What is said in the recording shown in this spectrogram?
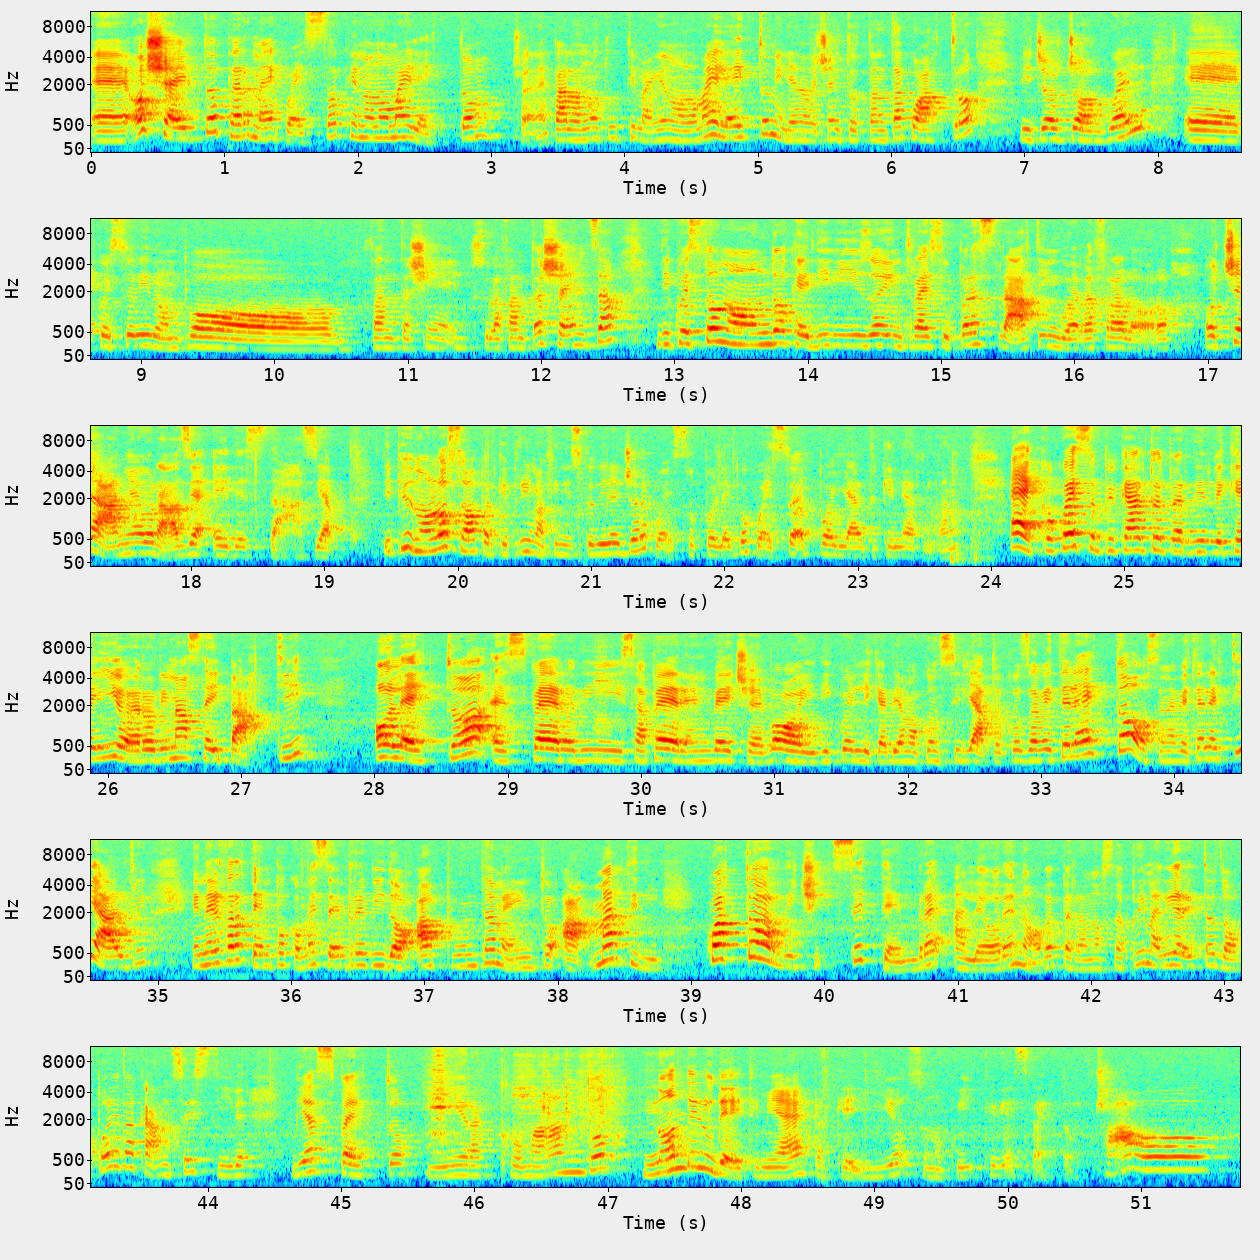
Eh, ho scelto per me questo che non ho mai letto, cioè ne parlano tutti ma io non l'ho mai letto, 1984 di George Orwell, eh, questo libro un po' fantasci sulla fantascienza di questo mondo che è diviso in tre superstrati in guerra fra loro, Oceania, Eurasia ed Estasia. Di più non lo so perché prima finisco di leggere questo, poi leggo questo e poi gli altri che mi arrivano. Ecco, questo più che altro per dirvi che io ero rimasta ai patti ho letto e spero di sapere invece voi di quelli che abbiamo consigliato cosa avete letto o se ne avete letti altri e nel frattempo come sempre vi do appuntamento a martedì 14 settembre alle ore 9 per la nostra prima diretta dopo le vacanze estive. Vi aspetto, mi raccomando, non deludetemi eh, perché io sono qui che vi aspetto. Ciao!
